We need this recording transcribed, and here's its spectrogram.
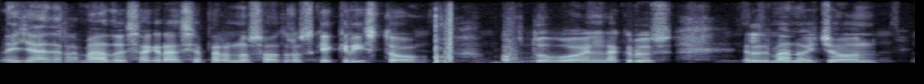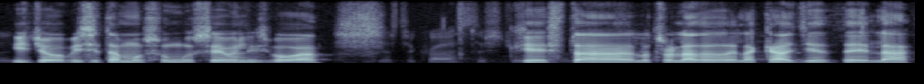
Ella ha derramado esa gracia para nosotros que Cristo obtuvo en la cruz. El hermano John y yo visitamos un museo en Lisboa que está al otro lado de la calle de la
